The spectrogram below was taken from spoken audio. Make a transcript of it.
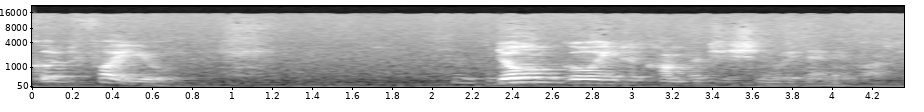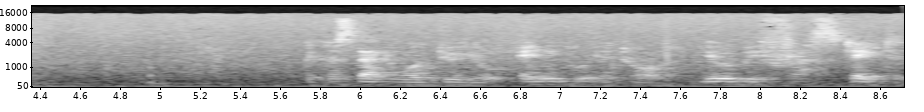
Good for you. Don't go into competition with anybody because that won't do you any good at all. You'll be frustrated.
